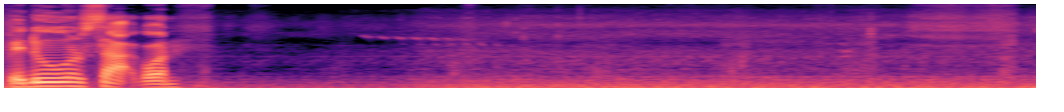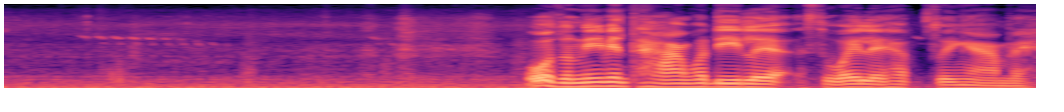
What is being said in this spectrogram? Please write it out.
ไปดูสระก่อน โอ้ตรงนี้เป็นทางพอดีเลยอะสวยเลยครับ สวยงามเลย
